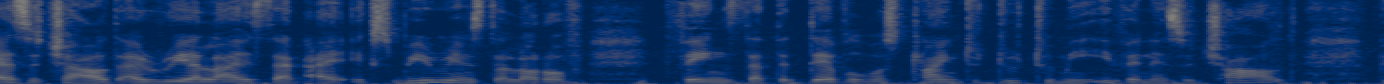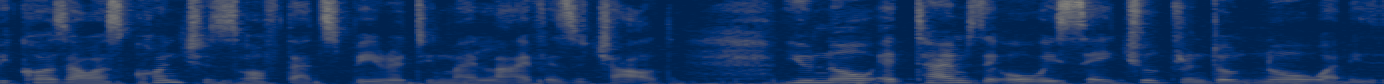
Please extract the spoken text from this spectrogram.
as a child, I realized that I experienced a lot of things that the devil was trying to do to me, even as a child, because I was conscious of that spirit in my life as a child. You know, at times they always say children don't know what is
